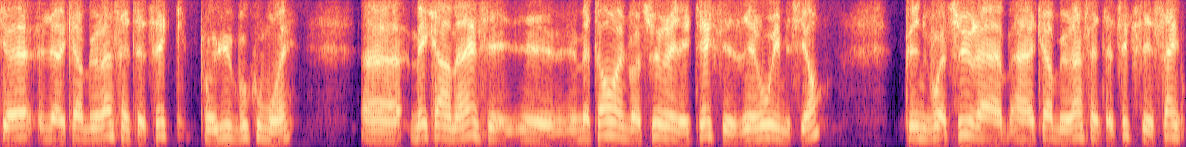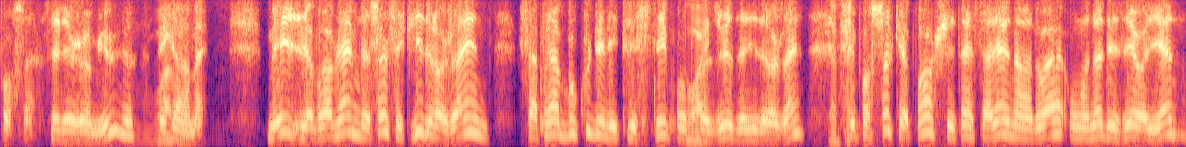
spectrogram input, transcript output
que le carburant synthétique pollue beaucoup moins. Euh, mais quand même, euh, mettons une voiture électrique, c'est zéro émission. Puis une voiture à, carburant synthétique, c'est 5% C'est déjà mieux, mais quand même. Mais le problème de ça, c'est que l'hydrogène, ça prend beaucoup d'électricité pour produire de l'hydrogène. C'est pour ça que Porsche s'est installé à un endroit où on a des éoliennes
